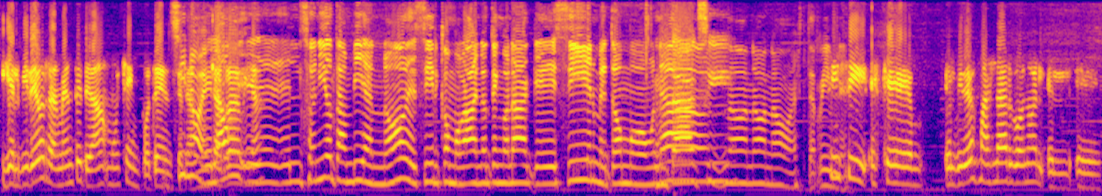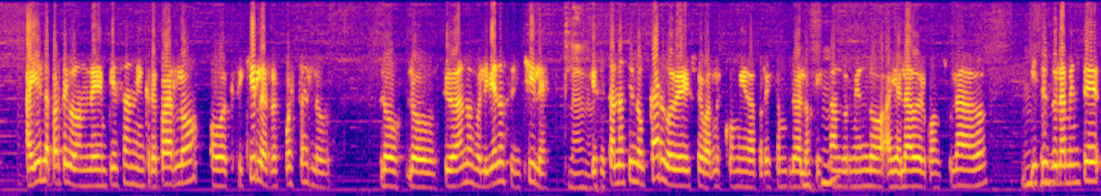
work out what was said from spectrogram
y el video realmente te da mucha impotencia. Sí, no, el, el, sonido también, ¿no? Decir como, ah, no tengo nada que decir, me tomo un taxi. No, no, no, es terrible. Sí, sí, es que el video es más largo, ¿no? El, eh, ahí es la parte donde empiezan a increparlo o a exigirle respuestas los, los, los ciudadanos bolivianos en Chile, claro. que se están haciendo cargo de llevarles comida, por ejemplo, a los que están durmiendo ahí al lado del consulado. Y este solamente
